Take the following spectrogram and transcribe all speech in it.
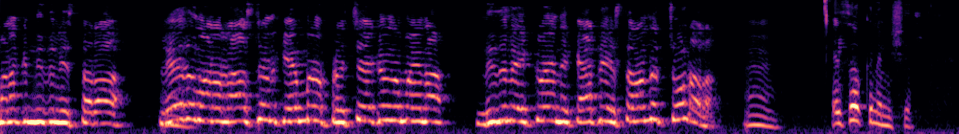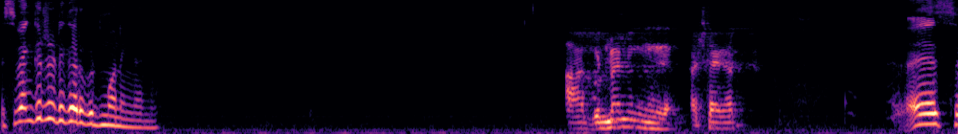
మనకి నిధులు ఇస్తారా? లేదు మన రాష్ట్రానికి ఏమైనా ప్రత్యేకమైన నిధులు ఎక్కువైనా కేటాయిస్తారా చూడాలా. ఎస్ ఒక్క నిమిషం. ఎస్ వెంకటరెడ్డి గారు గుడ్ మార్నింగ్ అండి. గుడ్ మార్నింగ్ అక్షయ్ గారు. ఎస్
